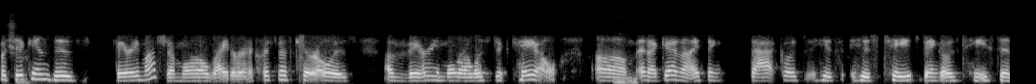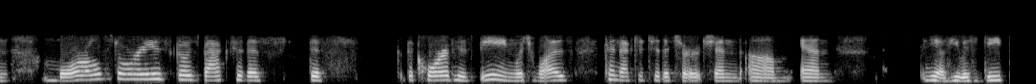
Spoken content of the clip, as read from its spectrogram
But sure. Dickens is very much a moral writer, and a Christmas Carol is a very moralistic tale. Um, mm-hmm. And again, I think that goes his his taste, Van Gogh's taste in moral stories, goes back to this this the core of his being, which was connected to the church and um, and you know, he was deep.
